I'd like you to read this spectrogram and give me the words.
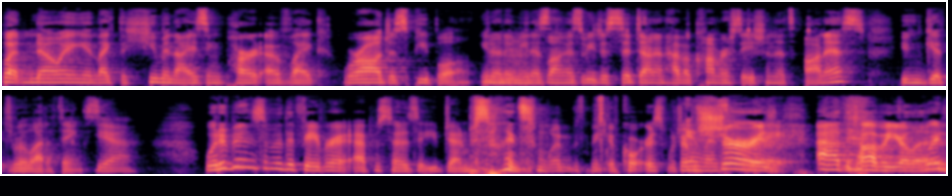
but knowing and like the humanizing part of like we're all just people you know mm-hmm. what i mean as long as we just sit down and have a conversation that's honest you can get through a lot of things yeah what have been some of the favorite episodes that you've done besides one with me, of course, which I'm sure great. is at the top of your list? We're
